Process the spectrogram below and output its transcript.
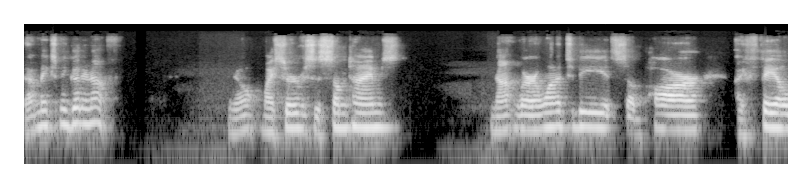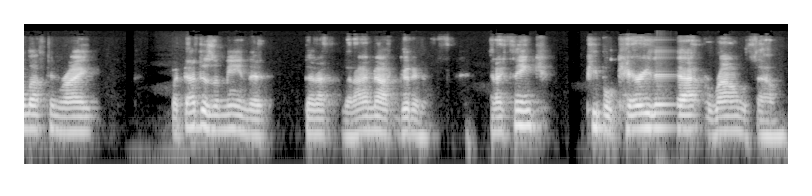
that makes me good enough. You know, my service is sometimes not where I want it to be. It's subpar. I fail left and right, but that doesn't mean that that I, that I'm not good enough. And I think people carry that around with them,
